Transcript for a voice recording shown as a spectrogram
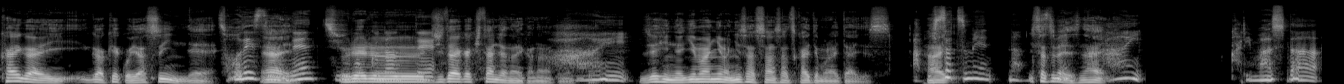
海外が結構安いんで、そうですよね。中売れ国なんて。る時代が来たんじゃないかなと思って。はい。ぜひネギマンには2冊3冊書いてもらいたいです。あ、はい一冊目なんです、一冊目ですねはいはい。わかりました。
